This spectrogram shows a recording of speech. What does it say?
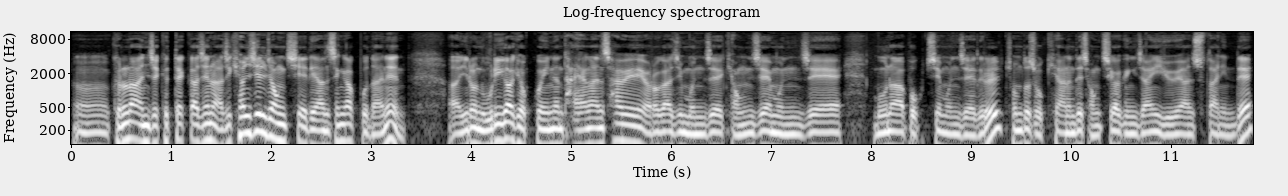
어, 그러나 이제 그때까지는 아직 현실 정치에 대한 생각보다는 어, 이런 우리가 겪고 있는 다양한 사회의 여러 가지 문제, 경제 문제, 문화 복지 문제들을 좀 더 좋게 하는데 정치가 굉장히 유효한 수단인데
